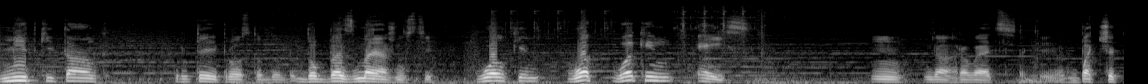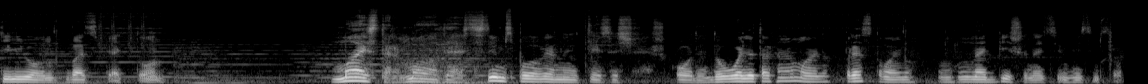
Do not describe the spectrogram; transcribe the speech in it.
міткий танк. Крутий просто до, до безмежності. Walking, walk, walking Ace. М, да, гравець такий. Бачатільйон 25 тонн. Майстер, молодець, 7,5 тисяч шкоди. Доволі так нормально, пристойно. Навіть більше, навіть 7800.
